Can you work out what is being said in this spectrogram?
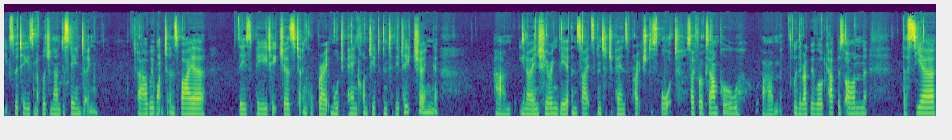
expertise, knowledge, and understanding. Uh, we want to inspire these PE teachers to incorporate more Japan content into their teaching, um, you know, and sharing their insights into Japan's approach to sport. So, for example, um, when the Rugby World Cup is on this year,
